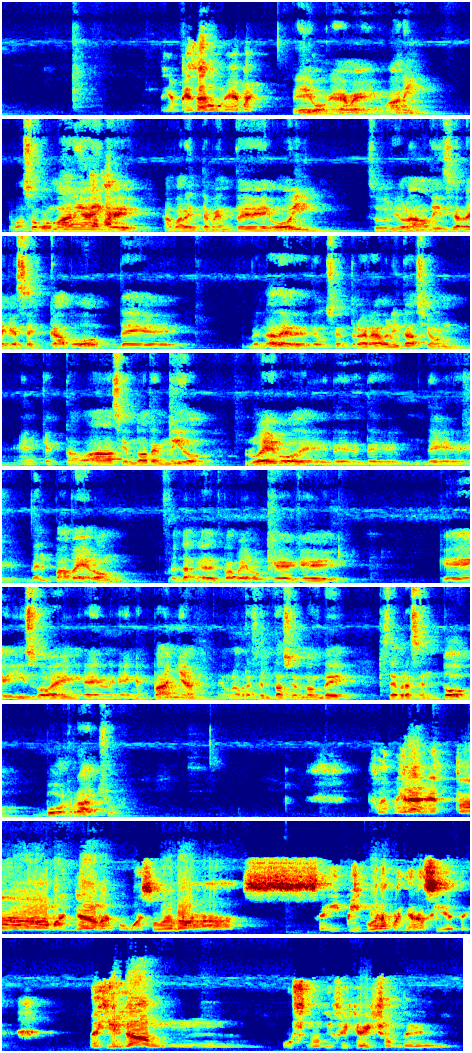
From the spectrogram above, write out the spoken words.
Sí, empieza con M. Sí, con M, Manny. ¿Qué pasó con Manny ahí? Que aparentemente hoy surgió la noticia de que se escapó de, ¿verdad? De, un centro de rehabilitación en el que estaba siendo atendido luego de, del papelón, ¿verdad? El papelón que, que, hizo en, en, España, en una presentación donde se presentó borracho. Pues mira, en esta mañana, como eso de las seis y pico de la mañana, siete, me llega un push notification de,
